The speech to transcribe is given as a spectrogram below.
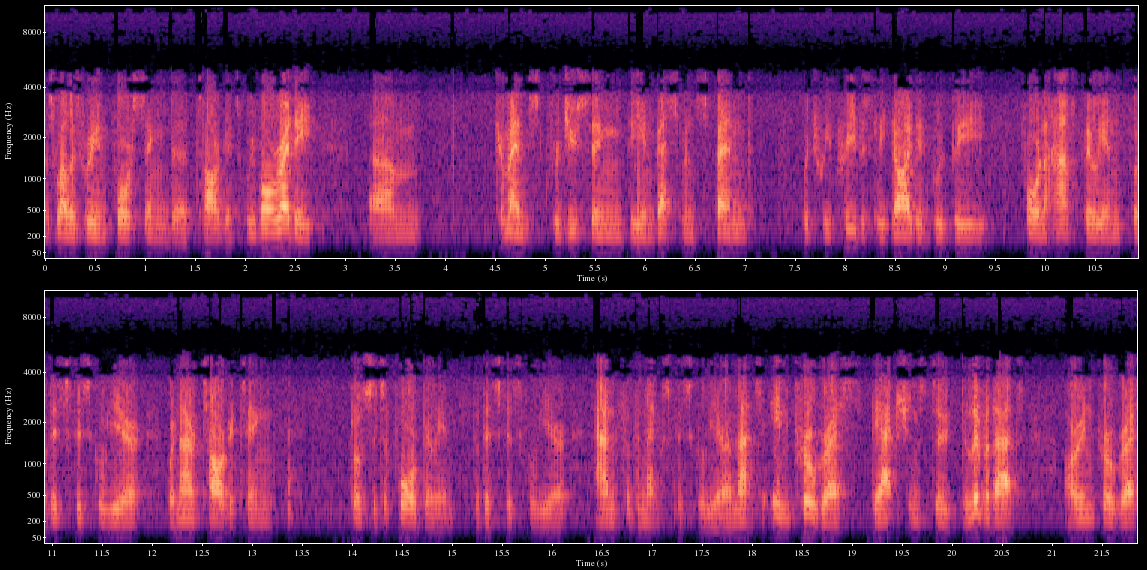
as well as reinforcing the targets. We've already um, commenced reducing the investment spend, which we previously guided would be 4.5 billion for this fiscal year. We're now targeting closer to 4 billion for this fiscal year and for the next fiscal year. and That's in progress. The actions to deliver that are in progress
